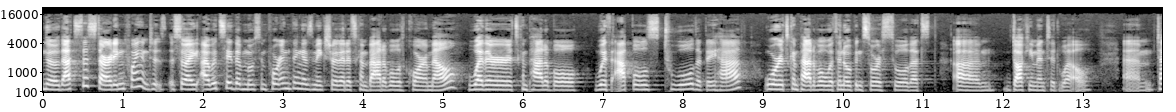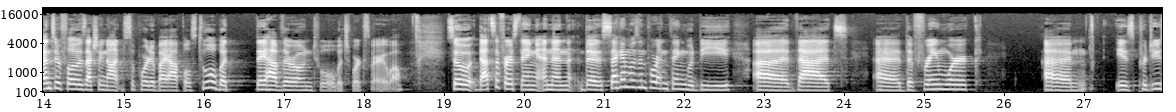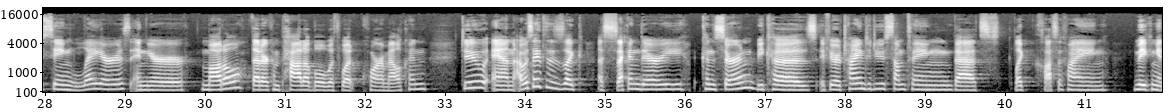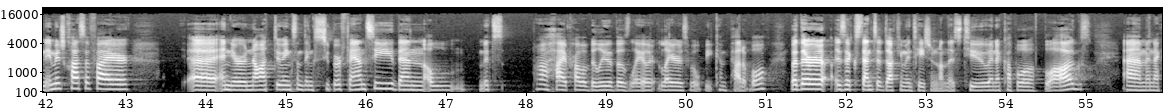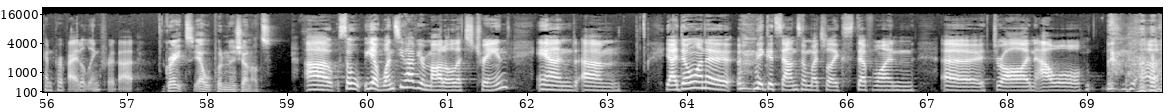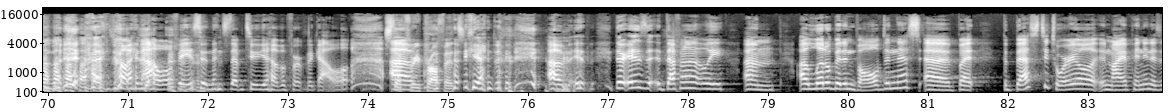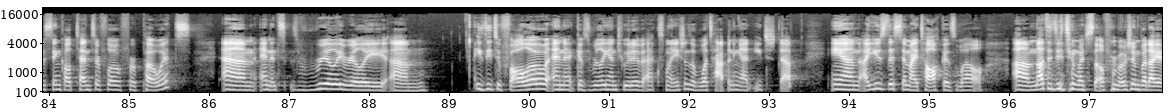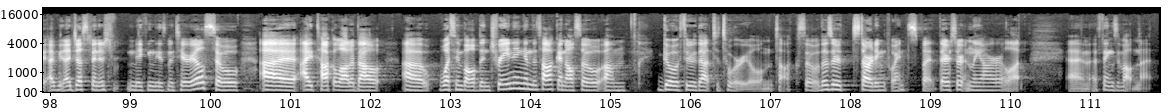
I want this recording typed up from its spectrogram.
No, that's the starting point. So I, I would say the most important thing is make sure that it's compatible with Core ML, whether it's compatible with Apple's tool that they have, or it's compatible with an open source tool that's um, documented well. Um, TensorFlow is actually not supported by Apple's tool, but they have their own tool which works very well. So that's the first thing. And then the second most important thing would be uh, that uh, the framework um, is producing layers in your model that are compatible with what CoreML can do. And I would say this is like a secondary concern because if you're trying to do something that's like classifying, making an image classifier, uh, and you're not doing something super fancy, then it's high probability that those layer- layers will be compatible. But there is extensive documentation on this too, and a couple of blogs, um, and I can provide a link for that. Great. Yeah, we'll put it in the show notes. Uh, so yeah, once you have your model that's trained, and um, yeah, I don't want to make it sound so much like step one. Uh, draw an owl, um, draw an owl face, and then step two, you have a perfect owl. Step um, three, profit. yeah, um, it, there is definitely um, a little bit involved in this, uh, but the best tutorial, in my opinion, is this thing called TensorFlow for Poets. Um, and it's really, really um, easy to follow, and it gives really intuitive explanations of what's happening at each step. And I use this in my talk as well. Um, not to do too much self promotion, but I, I, mean, I just finished making these materials, so uh, I talk a lot about uh, what's involved in training in the talk, and also um, go through that tutorial in the talk. So those are starting points, but there certainly are a lot um, of things involved in that.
